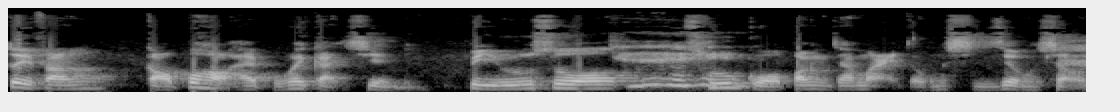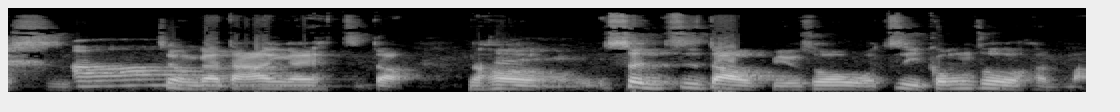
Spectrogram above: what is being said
对方搞不好还不会感谢你。比如说 出国帮人家买东西这种小事，哦，这种应该大家应该知道。然后甚至到比如说我自己工作很忙，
